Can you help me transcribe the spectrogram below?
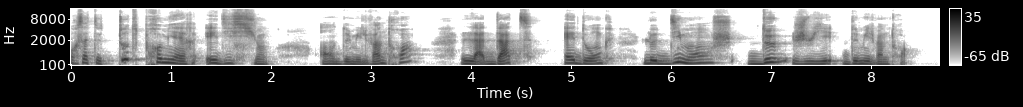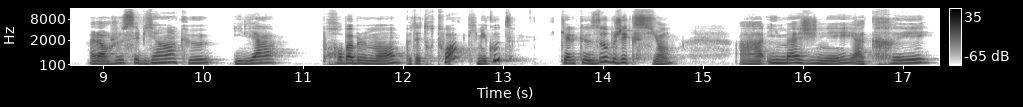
pour cette toute première édition en 2023, la date est donc le dimanche 2 juillet 2023. Alors je sais bien que il y a probablement, peut-être toi qui m'écoutes, quelques objections à imaginer, à créer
